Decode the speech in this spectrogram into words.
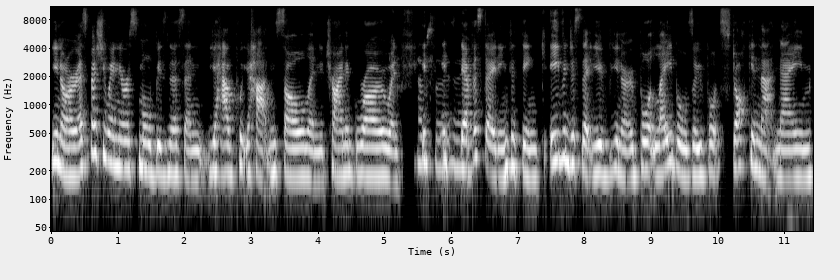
you know especially when you're a small business and you have put your heart and soul and you're trying to grow and it's it's devastating to think even just that you've you know bought labels or you've bought stock in that name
